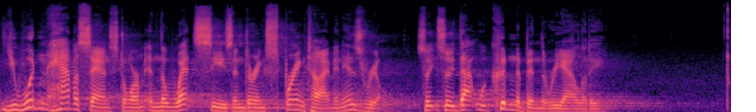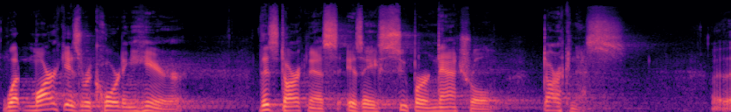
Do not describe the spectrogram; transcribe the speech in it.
you wouldn't have a sandstorm in the wet season during springtime in Israel. So, so that couldn't have been the reality. What Mark is recording here, this darkness is a supernatural darkness. Uh,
